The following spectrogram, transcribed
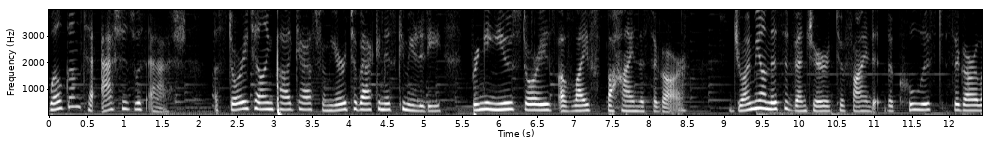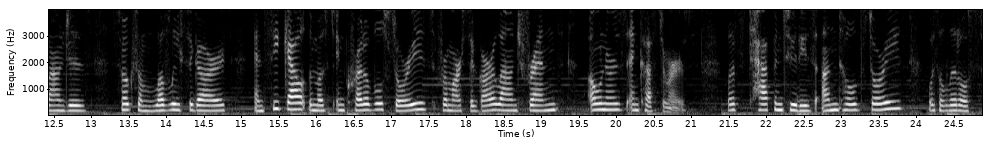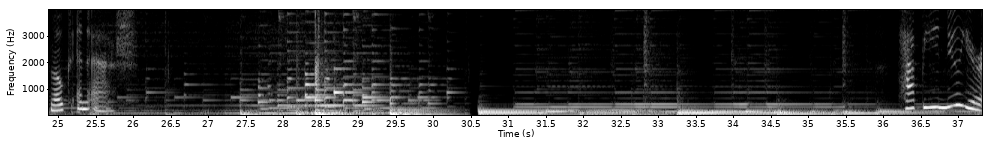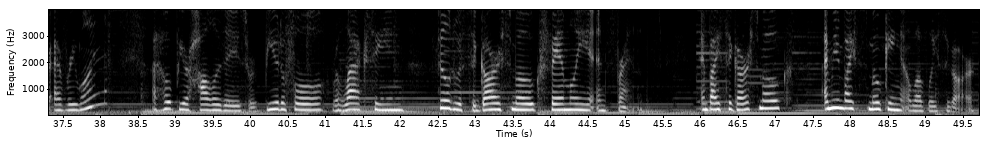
Welcome to Ashes with Ash, a storytelling podcast from your tobacconist community, bringing you stories of life behind the cigar. Join me on this adventure to find the coolest cigar lounges, smoke some lovely cigars, and seek out the most incredible stories from our cigar lounge friends, owners, and customers. Let's tap into these untold stories with a little smoke and ash. Happy New Year, everyone! I hope your holidays were beautiful, relaxing, filled with cigar smoke, family, and friends. And by cigar smoke, I mean by smoking a lovely cigar.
